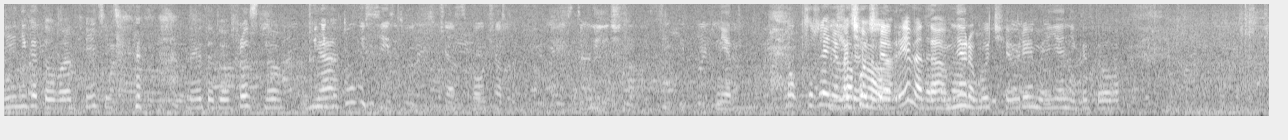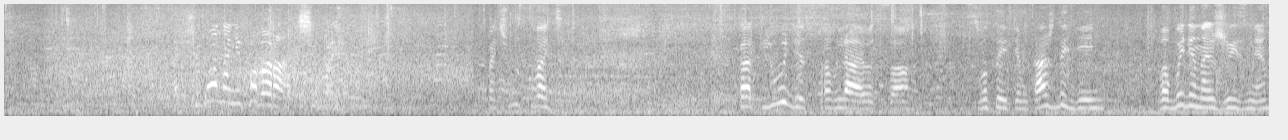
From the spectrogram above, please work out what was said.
Я не готова ответить на этот вопрос, но Вы не я... готовы сесть вот сейчас поучаствовать в этом квесте? Вы лично? Нет. Ну, к сожалению, Почему? рабочее время, Да, у меня рабочее время, я не готова. А чего она не поворачивает? Почувствовать, как люди справляются с вот этим каждый день в обыденной жизни.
